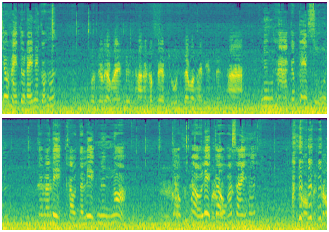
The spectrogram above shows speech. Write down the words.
เจ้าใหายตัวใดเนี่ยก็เฮ้มันจะเรียกให้หนึ่งหาก็แปดชุดได้ว่าไงเนี่ยหนึ่งหาหนึ่งหาก็แปดศูนย์แต่ว่าเลขเข่าแต่เลขหนึ่งเนาะเจ้าคือเอาเลขเก่ามาใส่ฮะออกเป็นเก่า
